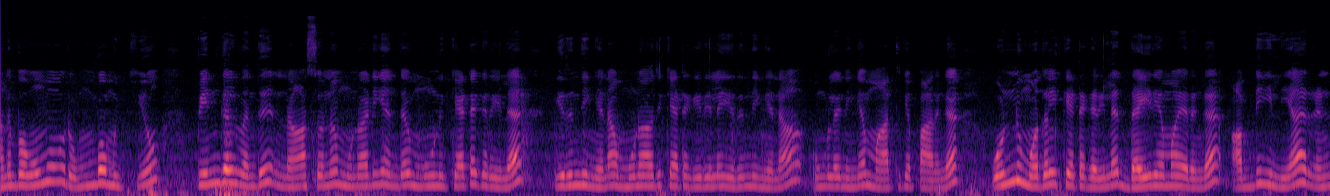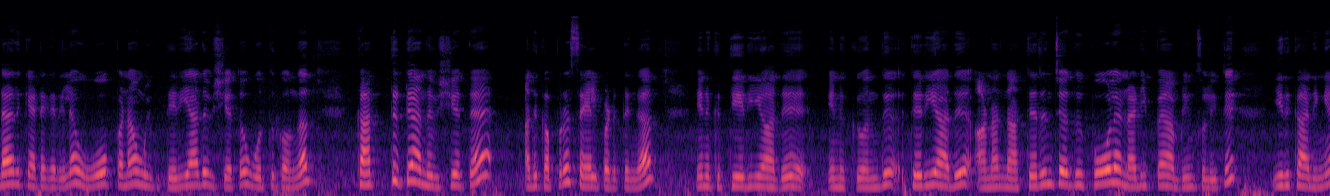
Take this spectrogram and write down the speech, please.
அனுபவமும் ரொம்ப முக்கியம். பெண்கள் வந்து நான் சொன்ன முன்னாடியே அந்த மூணு கேட்டகரியில் இருந்தீங்கன்னா மூணாவது கேட்டகரியில் இருந்தீங்கன்னா உங்களை நீங்கள் மாற்றிக்க பாருங்கள் ஒன்று முதல் கேட்டகரியில் தைரியமாக இருங்க. அப்படி இல்லையா? ரெண்டாவது கேட்டகரியில் ஓப்பனாக உங்களுக்கு தெரியாத விஷயத்த ஒத்துக்கோங்க. கற்றுட்டு அந்த விஷயத்த அதுக்கப்புறம் செயல்படுத்துங்க. எனக்கு தெரியாது. எனக்கு வந்து தெரியாது. ஆனால் நான் தெரிஞ்சது போல் நடிப்பேன் அப்படின்னு சொல்லிட்டு இருக்காதீங்க.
